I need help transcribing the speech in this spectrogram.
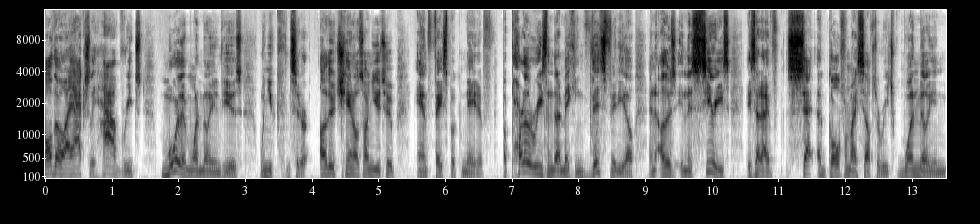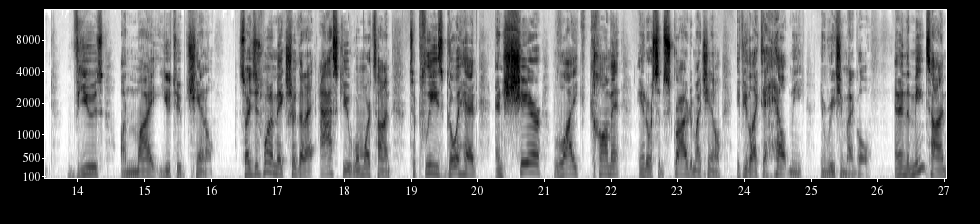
although I actually have reached more than 1 million views when you consider other channels on YouTube and Facebook native. But part of the reason that I'm making this video and others in this series is that I've set a goal for myself to reach 1 million views on my YouTube channel. So I just want to make sure that I ask you one more time to please go ahead and share, like, comment, and or subscribe to my channel if you'd like to help me in reaching my goal. And in the meantime,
